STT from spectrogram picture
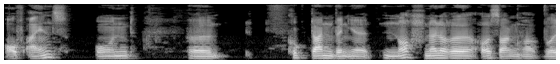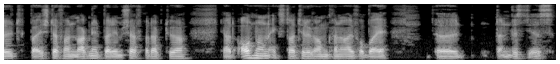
auf eins und äh, Guckt dann, wenn ihr noch schnellere Aussagen wollt, bei Stefan Magnet, bei dem Chefredakteur. Der hat auch noch einen extra Telegram-Kanal vorbei. Äh, dann wisst ihr es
